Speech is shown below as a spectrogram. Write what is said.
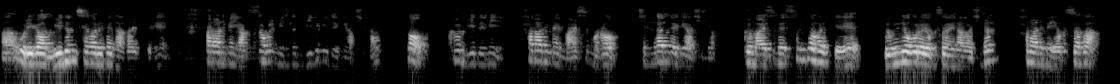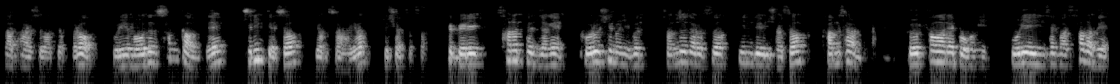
아, 우리가 믿음 생활을 해 나갈 때 하나님의 약속을 믿는 믿음이 되게 하시고 또 그 믿음이 하나님의 말씀으로 진단되게 하시며 그 말씀에 순종할 때에 능력으로 역사해 나가시는 하나님의 역사가 나타날 수밖에 없도록 우리의 모든 삶 가운데 주님께서 역사하여 주시옵소서. 특별히 산업 현장에 부르심을 입은 전도자로서 인도해 주셔서 감사합니다. 그 평안의 복음이 우리의 인생과 산업에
